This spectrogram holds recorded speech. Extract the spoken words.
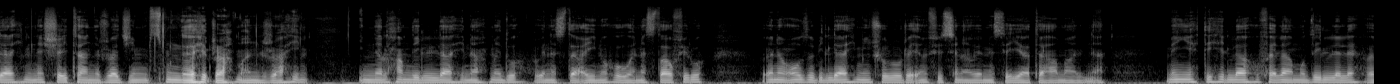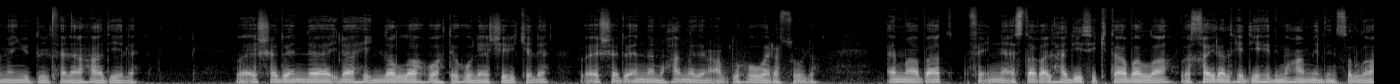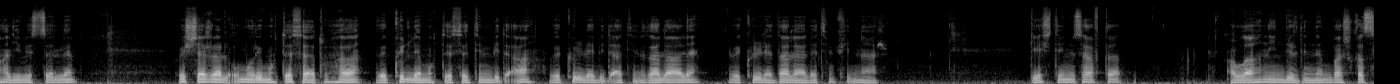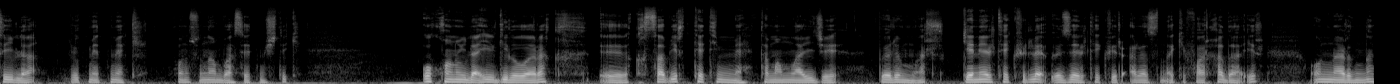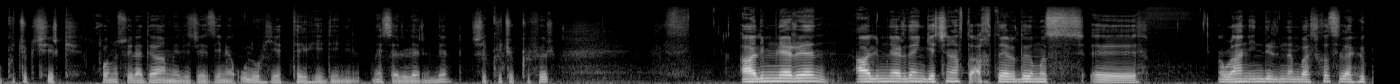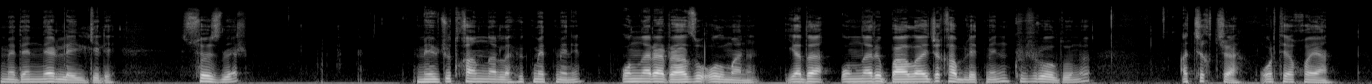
billahi mineşşeytanirracim. Bismillahirrahmanirrahim. İnnel hamdelellahi nahmeduhu ve nestainuhu ve nestağfiruh ve na'uzu billahi min şururi enfusina ve min seyyiati amalina. Men yehdihillahu fela mudille ve men yudlil fela hadiye. Ve eşhedü en la ilahe illallah vahdehu la şerike ve eşhedü enne Muhammeden abduhu ve resuluh. Emma ba'd fe inne estagal hadisi kitaballah ve hayral hediye hedi Muhammedin sallallahu aleyhi ve sellem ve şerrel umuri muhtesatuhâ ve külle muhtesetin bid'a ve külle bid'atin zalale ve külle zalaletin finnâr. Geçtiğimiz hafta Allah'ın indirdiğinden başkasıyla hükmetmek konusundan bahsetmiştik. O konuyla ilgili olarak e, kısa bir tetimme, tamamlayıcı bölüm var. Genel tekfirle özel tekfir arasındaki farka dair onun ardından küçük şirk konusuyla devam edeceğiz. Yine uluhiyet tevhidinin meselelerinden, şey, küçük küfür. Alimlerin, alimlerden geçen hafta aktardığımız e, Allah'ın indirdiğinden başkasıyla hükmedenlerle ilgili sözler mevcut kanunlarla hükmetmenin, onlara razı olmanın ya da onları bağlayıcı kabul etmenin küfür olduğunu açıkça ortaya koyan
